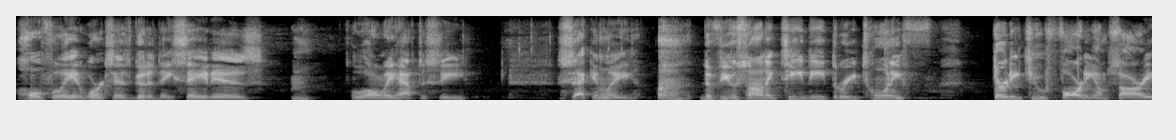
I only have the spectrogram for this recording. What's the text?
Hopefully, it works as good as they say it is. we'll only have to see. Secondly, the ViewSonic TD320 3240, I'm sorry,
